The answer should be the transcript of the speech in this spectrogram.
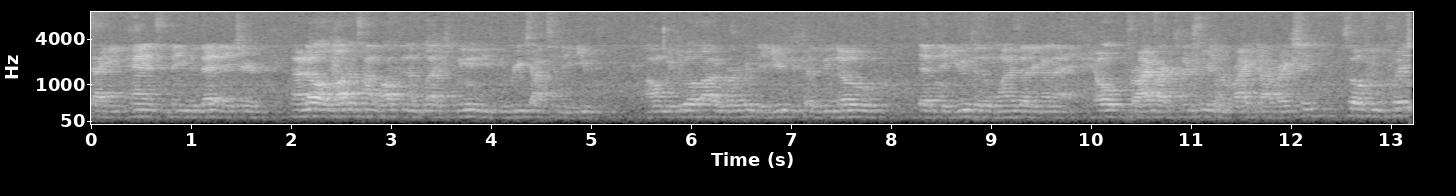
saggy pants, and things of that nature. And I know a lot of times, often in black communities, we reach out to the youth. Um, we do a lot of work with the youth because we know that the youth are the ones that are going to help drive our country in the right direction. So if we push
